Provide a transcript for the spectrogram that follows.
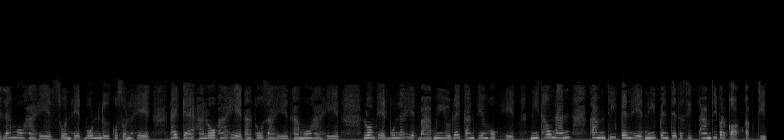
ตุ และโมหะเหตุ ส่วนเหตุบุญหรือกุศลเหตุ ได้แก่อโลภะเหตุ อโทสะเหตุ อโมหะเหตุ รวมเหตุบุญและเหตุบาปมีอยู่ด้วยกันเพียงหกเหตุ นี้เท่านั้นธรรมที่เป็นเหตุนี้เป็นเจตสิกธรรมที่ประกอบกับจิต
